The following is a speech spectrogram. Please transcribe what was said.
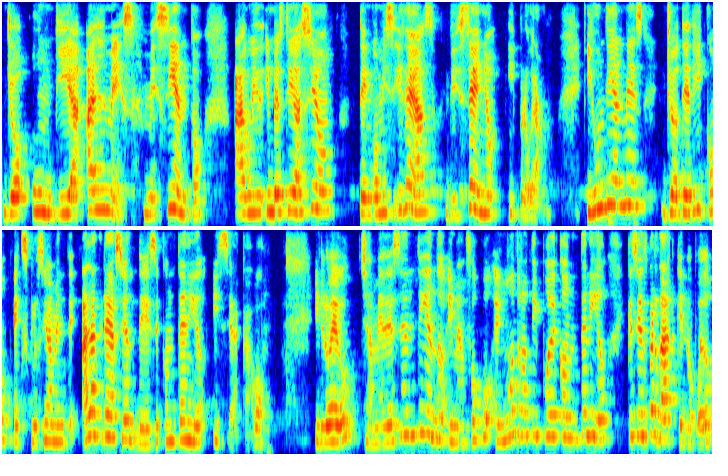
yo un día al mes me siento, hago investigación, tengo mis ideas, diseño y programo. Y un día al mes yo dedico exclusivamente a la creación de ese contenido y se acabó. Y luego ya me desentiendo y me enfoco en otro tipo de contenido que sí es verdad que no puedo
